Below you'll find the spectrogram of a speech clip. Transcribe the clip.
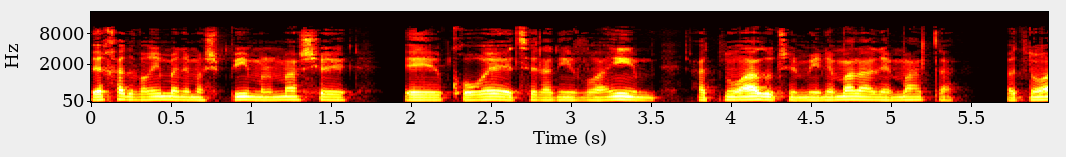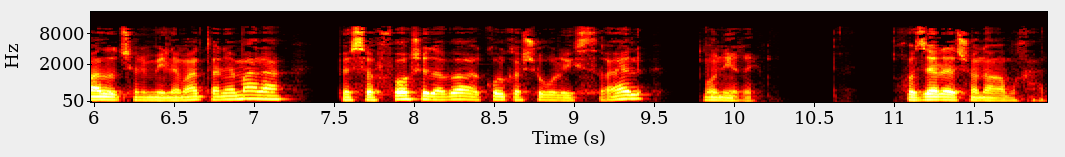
ואיך הדברים האלה משפיעים על מה שקורה אצל הנבראים, התנועה הזאת של מלמעלה למטה, והתנועה הזאת של מלמטה למעלה, בסופו של דבר הכל קשור לישראל. בואו נראה. חוזר ללשון הרמח"ל.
